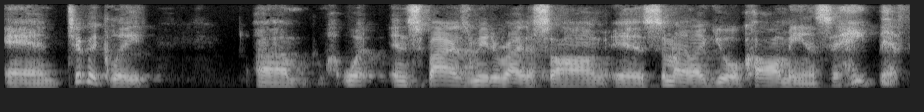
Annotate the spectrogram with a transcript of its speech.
And typically, um, what inspires me to write a song is somebody like you will call me and say, Hey, Biff,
